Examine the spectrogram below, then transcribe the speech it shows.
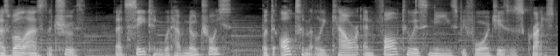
as well as the truth that Satan would have no choice but to ultimately cower and fall to his knees before Jesus Christ.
